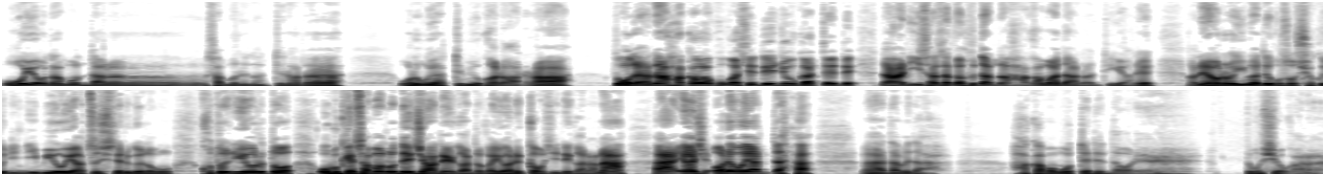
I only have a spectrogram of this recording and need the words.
応用なもんだな。侍なんてのはな。俺もやってみようかな、あれな。そうだよな、袴焦がして大丈夫かって言って、何、いささか普段の袴だなんて言いやね。あの野郎、今でこそ職人に身をやつしてるけども、ことによると、お武家様の出じゃねえかとか言われるかもしれねえからな。あ、よし、俺もやった。あ、ダメだ。袴持ってねえんだ、俺。どうしようか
